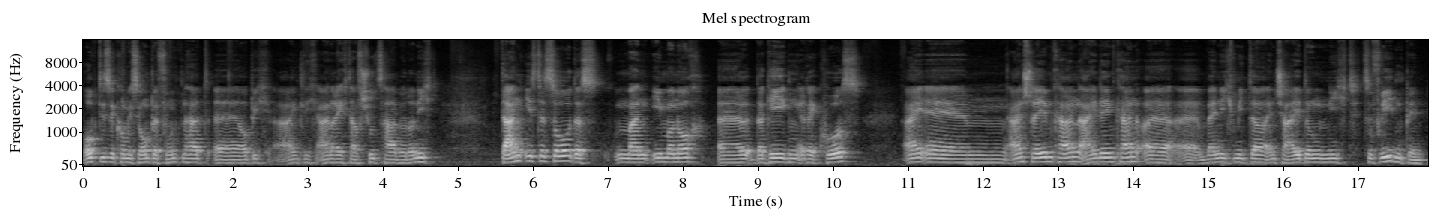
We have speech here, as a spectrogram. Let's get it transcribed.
ob diese Kommission befunden hat, äh, ob ich eigentlich ein Recht auf Schutz habe oder nicht. Dann ist es so, dass man immer noch äh, dagegen Rekurs ein, ähm, anstreben kann, einlegen kann, äh, äh, wenn ich mit der Entscheidung nicht zufrieden bin.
